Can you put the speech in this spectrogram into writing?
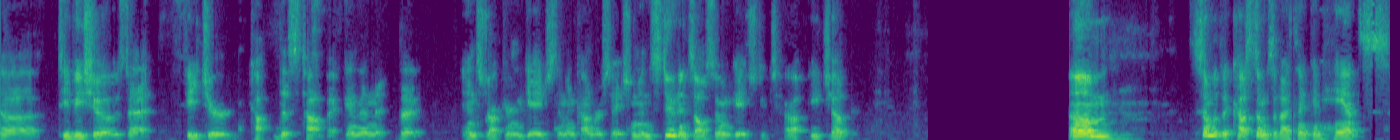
uh, TV shows that featured to this topic and then the, the, instructor engaged them in conversation and students also engaged each, other. Um, some of the customs that I think enhance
